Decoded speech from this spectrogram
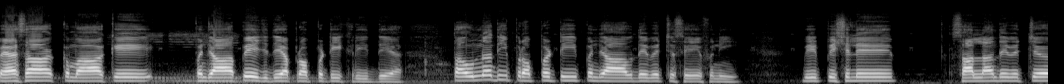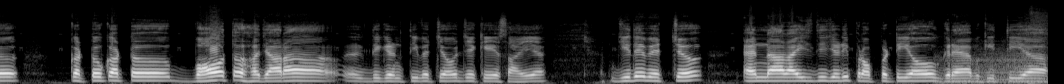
ਪੈਸਾ ਕਮਾ ਕੇ ਪੰਜਾਬ ਭੇਜਦੇ ਆ ਪ੍ਰਾਪਰਟੀ ਖਰੀਦਦੇ ਆ। ਤਾਂ ਉਹਨਾਂ ਦੀ ਪ੍ਰਾਪਰਟੀ ਪੰਜਾਬ ਦੇ ਵਿੱਚ ਸੇਫ ਨਹੀਂ। ਵੀ ਪਿਛਲੇ ਸਾਲਾਂ ਦੇ ਵਿੱਚ ਘੱਟੋ ਘੱਟ ਬਹੁਤ ਹਜ਼ਾਰਾਂ ਦੀ ਗਿਣਤੀ ਵਿੱਚ ਉਹ ਜੇ ਕੇਸ ਆਏ ਆ, ਜਿਹਦੇ ਵਿੱਚ ਐਨ ਆਰ ਆਈਜ਼ ਦੀ ਜਿਹੜੀ ਪ੍ਰਾਪਰਟੀ ਆ, ਉਹ ਗ੍ਰੈਬ ਕੀਤੀ ਆ।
